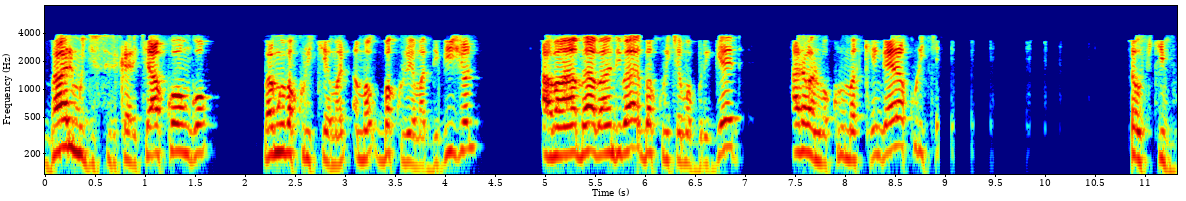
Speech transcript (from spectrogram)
bari mu gisirikare cya Kongo bamwe bakurikiye bakuriye ama division abandi bakurikiye ama brigade ari abantu bakuru makenga yarakurikiye. South Kivu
